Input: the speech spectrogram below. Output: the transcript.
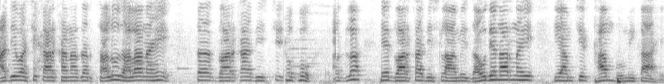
आदिवासी कारखाना जर चालू झाला नाही तर द्वारकाधीशची ठोकू. मधलं हे द्वारकाधीशला आम्ही जाऊ देणार नाही ही आमची ठाम भूमिका आहे.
